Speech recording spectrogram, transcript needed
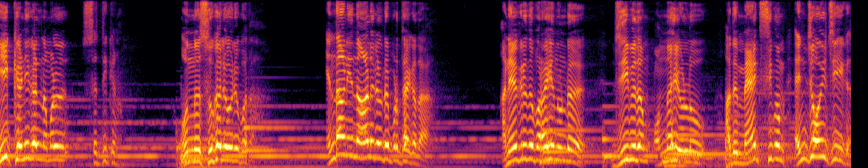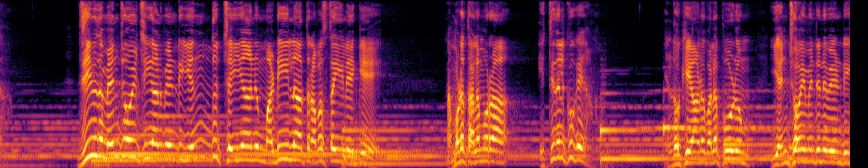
ഈ കെണികൾ നമ്മൾ ശ്രദ്ധിക്കണം. ഒന്ന് സുഖലോലുപത. എന്താണ് ഈ നാളുകളുടെ പ്രത്യേകത? അനേകൃത് പറയുന്നുണ്ട് ജീവിതം ഒന്നേയുള്ളൂ അത് മാക്സിമം എൻജോയ് ചെയ്യുക. ജീവിതം എൻജോയ് ചെയ്യാൻ വേണ്ടി എന്തു ചെയ്യാനും മടിയില്ലാത്തൊരവസ്ഥയിലേക്ക് നമ്മുടെ തലമുറ എത്തി നിൽക്കുകയാണ്. എന്തൊക്കെയാണ് പലപ്പോഴും ഈ എൻജോയ്മെന്റിന് വേണ്ടി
